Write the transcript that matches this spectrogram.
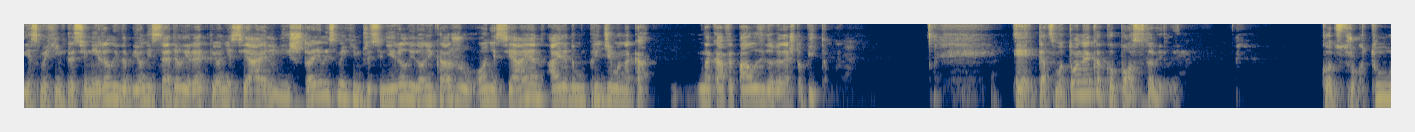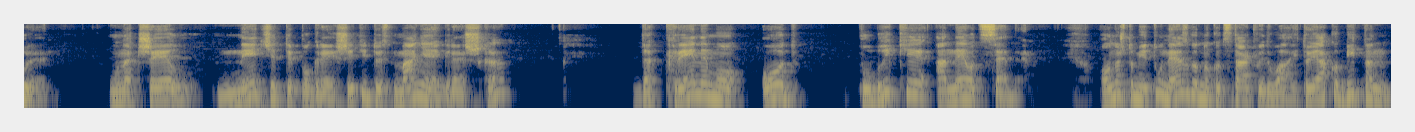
jesmo ih impresionirali da bi oni sedeli i rekli on je sjajan i ništa, ili smo ih impresionirali da oni kažu on je sjajan, ajde da mu priđemo na, ka, na kafe pauzi da ga nešto pitamo. E, kad smo to nekako postavili, kod strukture, u načelu, nećete pogrešiti, to jest manja je greška, da krenemo od publike, a ne od sebe. Ono što mi je tu nezgodno kod Start with Why, to je jako, bitan,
